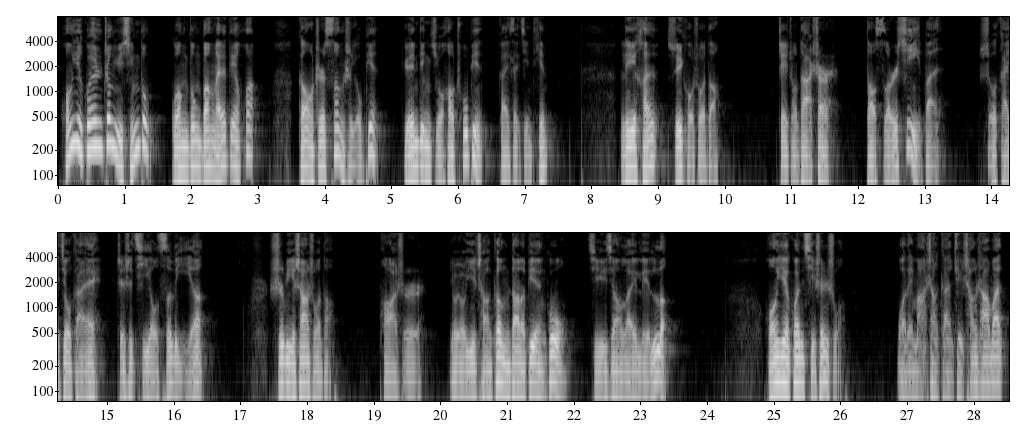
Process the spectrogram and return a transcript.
黄叶关正欲行动，广东帮来了电话，告知丧事有变，原定九号出殡改在今天。李涵随口说道：“这种大事儿，到死儿戏一般，说改就改，真是岂有此理呀！”石必杀说道。怕是又有一场更大的变故即将来临了。黄叶关起身说：“我得马上赶去长沙湾。”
